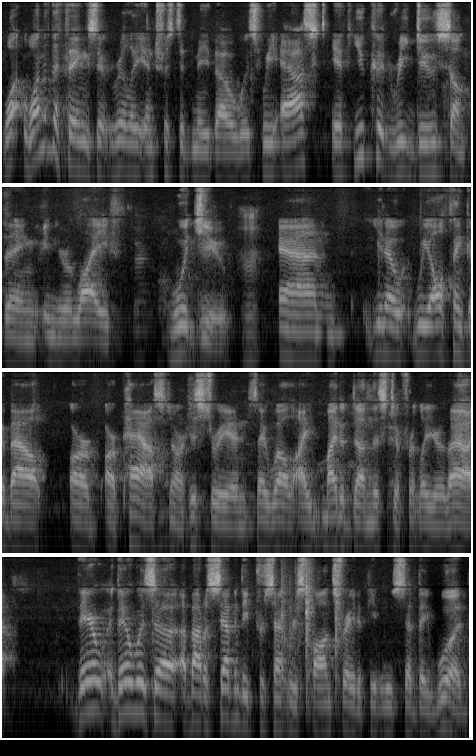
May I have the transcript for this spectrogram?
One of the things that really interested me, though, was we asked if you could redo something in your life, would you? And you know, we all think about our our past and our history and say, well, I might have done this differently or that. There, there was a, about a 70% response rate of people who said they would.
